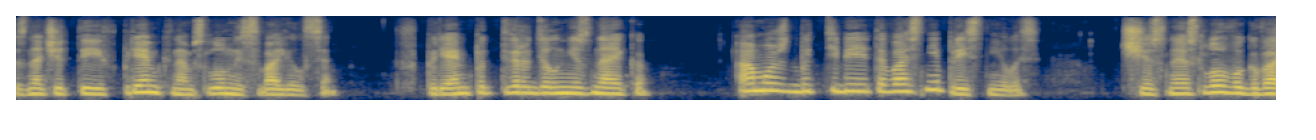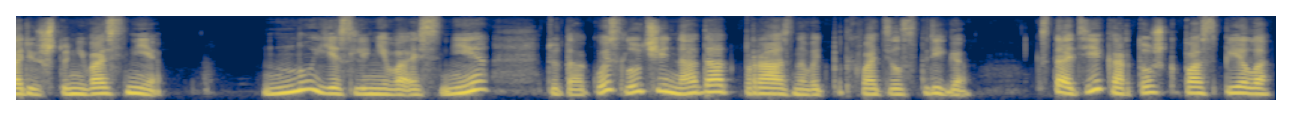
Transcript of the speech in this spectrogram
Значит, ты и впрямь к нам с луны свалился. Впрямь, подтвердил Незнайка. А может быть, тебе это во сне приснилось? Честное слово говорю, что не во сне. Ну, если не во сне, то такой случай надо отпраздновать, подхватил Стрига. Кстати, картошка поспела.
